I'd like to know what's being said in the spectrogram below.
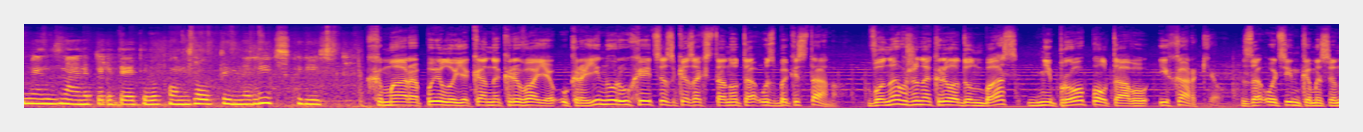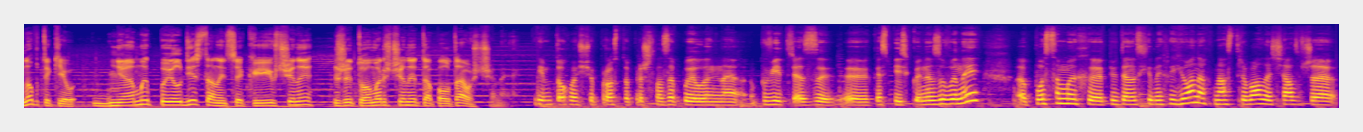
Ну, я не знаю, не передає телефон. Жовтий наліт скрізь. Хмара пилу, яка накриває Україну, рухається з Казахстану та Узбекистану. Вона вже накрила Донбас, Дніпро, Полтаву і Харків. За оцінками синоптиків, днями пил дістанеться Київщини, Житомирщини та Полтавщини. Крім того, що просто прийшло запилене повітря з е, Каспійської низовини, е, по самих е, південно-східних регіонах в нас тривалий час вже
